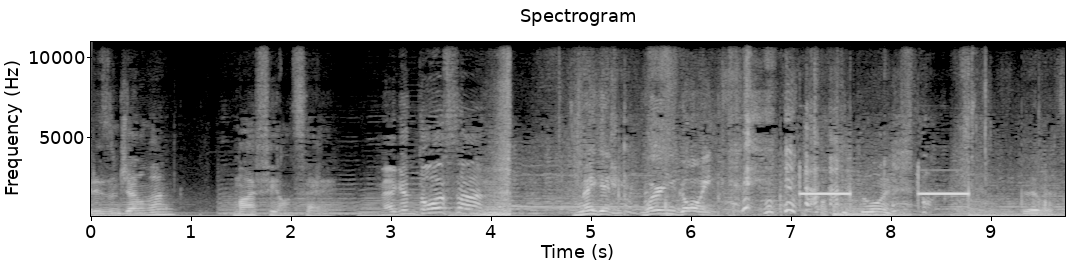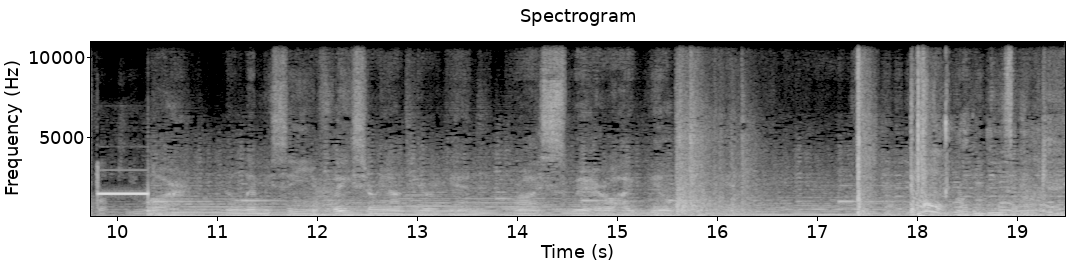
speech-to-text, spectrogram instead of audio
Ladies and gentlemen, my fiance, Megan Dawson. Megan, where are you going? What are you doing? Whoever the fuck you are, don't let me see your face around here again, or I swear I will kill you. Brother needs me, okay?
